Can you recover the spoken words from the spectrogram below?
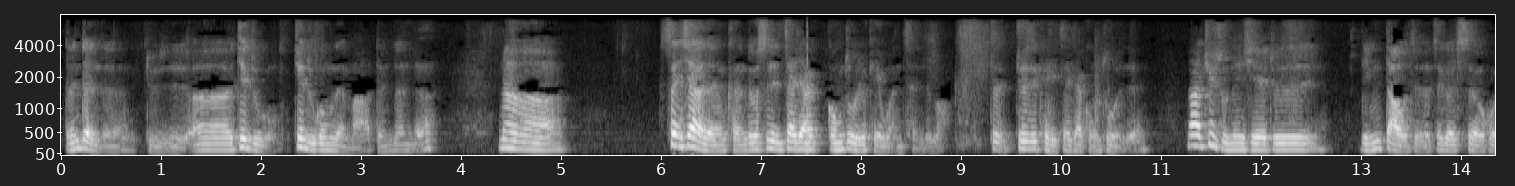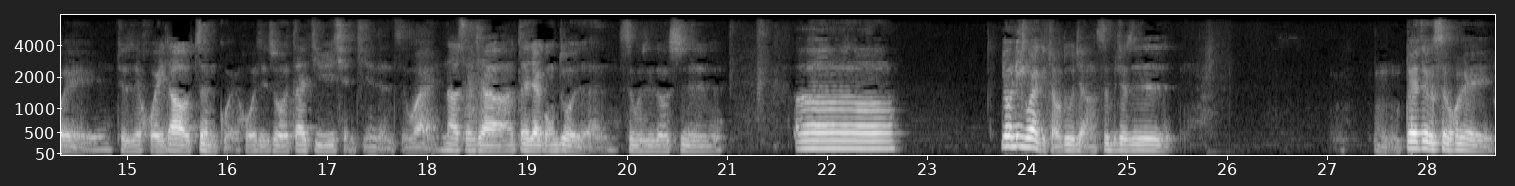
等等的，就是呃建筑建筑工人嘛，等等的。那剩下的人可能都是在家工作就可以完成的嘛，这就是可以在家工作的人。那去除那些就是领导着这个社会，就是回到正轨，或者说再继续前进的人之外，那剩下在家工作的人是不是都是呃？用另外一个角度讲，是不是就是，嗯，对这个社会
